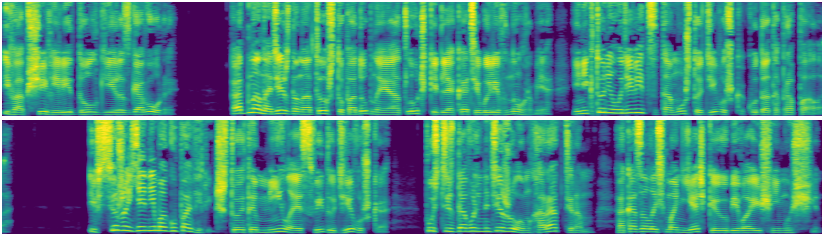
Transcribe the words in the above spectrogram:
и вообще вели долгие разговоры. Одна надежда на то, что подобные отлучки для Кати были в норме, и никто не удивится тому, что девушка куда-то пропала. И все же я не могу поверить, что эта милая с виду девушка, пусть и с довольно тяжелым характером, оказалась маньячкой, убивающей мужчин.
